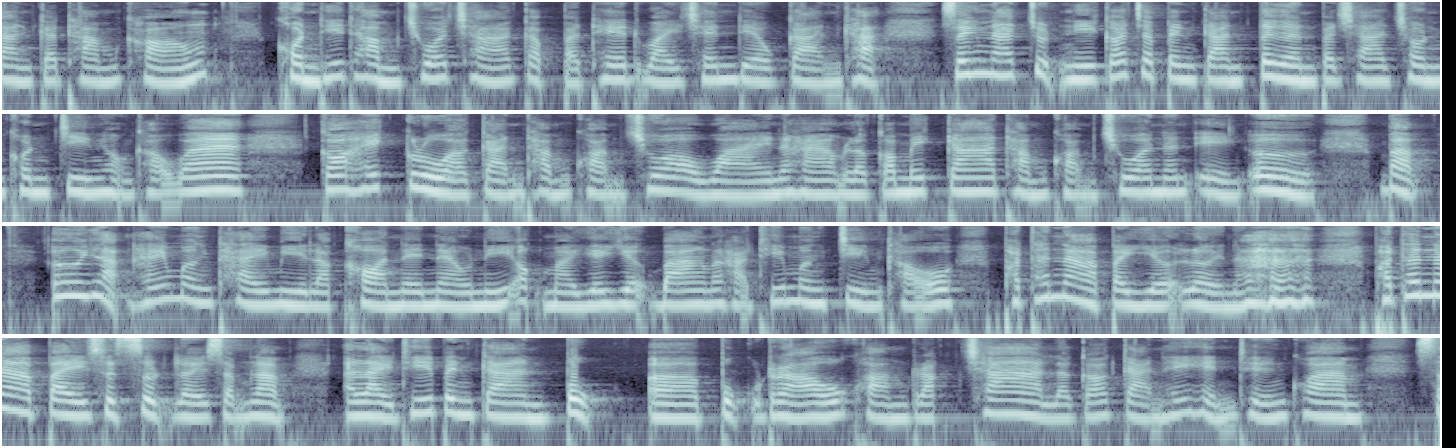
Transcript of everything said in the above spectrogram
การกระทำของคนที่ทำชั่วช้ากับประเทศไว้เช่นเดียวกันค่ะ ซึ่งณจุดนี้ก็จะเป็นการเตือนประชาชนคนจีนของเขาว่า ก็ให้กลัวการทำความชั่วเอาไว้นะคะ แล้วก็ไม่กล้าทำความชั่วนั่นเอง เออ แบบ อออยากให้เมืองไทยมีละครในแนวนี้ออกมาเยอะๆบ้างนะคะ ที่เมืองจีนเขาพัฒนาไปเยอะเลยนะ พัฒนาไปสุดๆเลยสำหรับอะไรที่เป็นการปลุก ปลุกเร้าความรักชาติ แล้วก็การให้เห็นถึงความส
